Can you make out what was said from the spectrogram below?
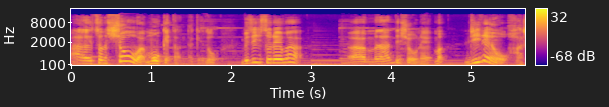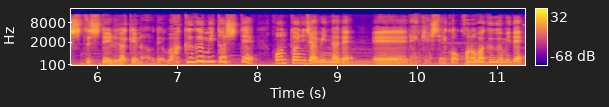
あその章は設けたんだけど、別にそれは、あなんでしょうね。まあ、理念を発出しているだけなので、枠組みとして、本当にじゃあみんなで、えー、連携していこう。この枠組みで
